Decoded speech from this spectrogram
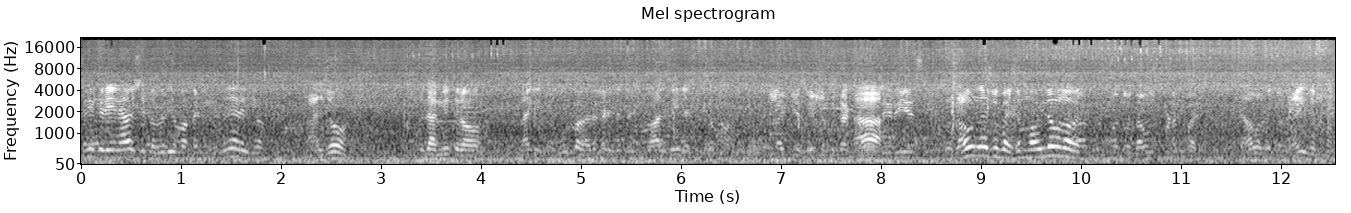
ફ્રી કરીને આવશે તો વિડીયોમાં કન્ટિન્યુ બની રહેજો. હાલ જો બધા મિત્રો લાગે કે ભૂખ રખડી રખડી તો હાલ થઈ જશે જમવા. હા. તો જાઉં નથી ભાઈ જમવા આવી જાઉં ને હવે. ચાલો તો જઈ જમવા.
